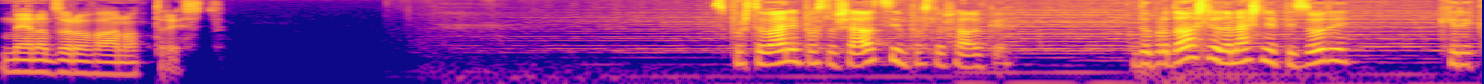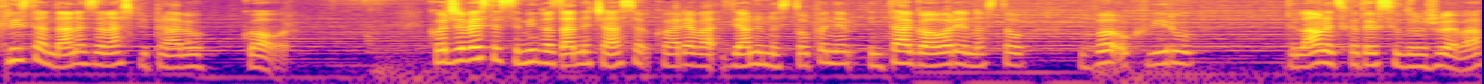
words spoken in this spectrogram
nenadzorovano tresti. Spoštovani poslušalci in poslušalke, dobrodošli v današnji epizodi, kjer je Kristjan danes za nas pripravil govor. Kot že veste, se mi dva zadnje čase ukvarjava z javnim nastopanjem in ta govor je nastal v okviru delavnic, katerih se udeležujeva.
